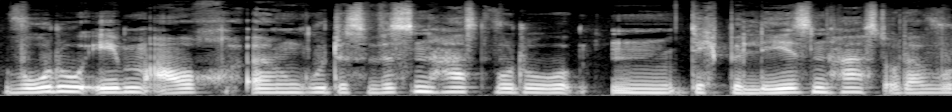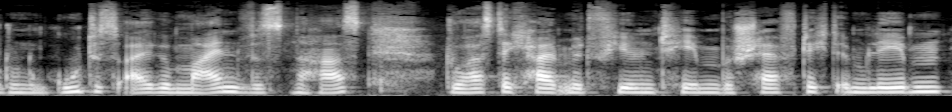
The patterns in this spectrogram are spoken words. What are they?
wo du eben auch ähm, gutes Wissen hast, wo du mh, dich belesen hast oder wo du ein gutes Allgemeinwissen hast. Du hast dich halt mit vielen Themen beschäftigt im Leben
